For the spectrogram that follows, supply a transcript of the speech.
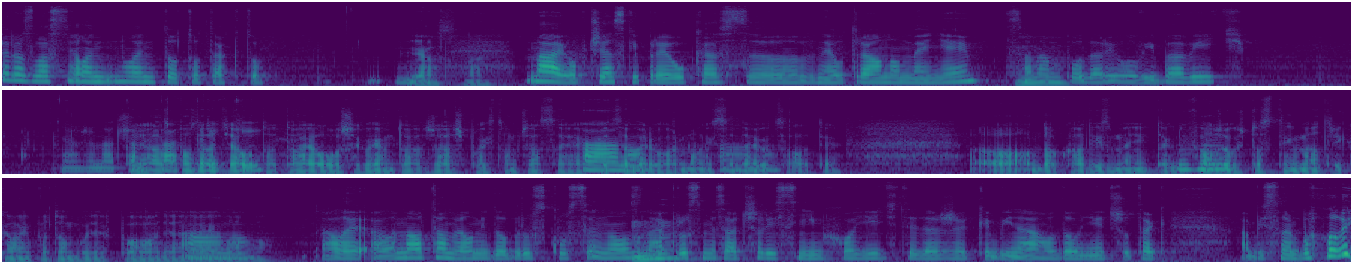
teraz vlastne len, len toto takto. Jasné. Má aj občianský preukaz e, v neutrálnom mene, sa mm. nám podarilo vybaviť. Takže má tam Čiže aspoň zatiaľ toto, hej, lebo však viem to, že až po istom čase, hej, keď sa berú hormóny, sa dajú celé tie uh, doklady zmeniť, tak dúfam, mm-hmm. že už to s tými matrikami potom bude v pohode. Hej, lebo... ale, ale mal tam veľmi dobrú skúsenosť. Mm-hmm. Najprv sme začali s ním chodiť, teda, že keby náhodou niečo, tak aby sme boli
